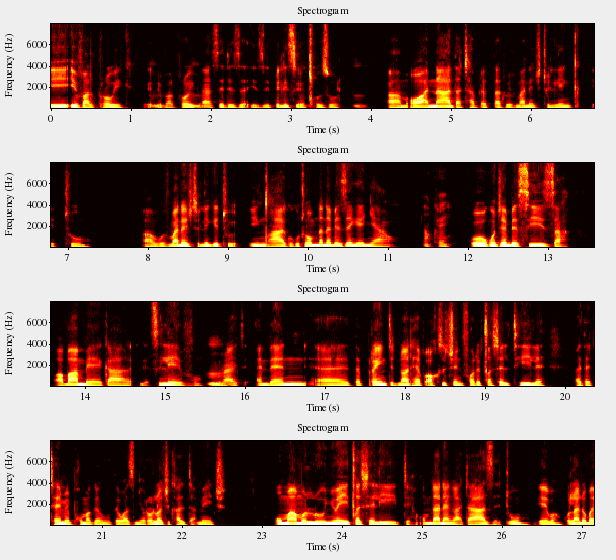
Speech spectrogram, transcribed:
i- Evalproic. Mm, Evalproic mm. acid is a, is a pilisi yoxhuzula, Mm. um, or another tablet that we've managed to link it to. Uh, we've managed to link it to ingxaki kuthiwa umntana beze ngeenyawo okay ngoku nje besiza wabambeka ngesilevu Mm. right and then uh, the brain did not have oxygen for ixesha elithile by the time ephuma ke there was neurological damage umama ulunywe ixesha elide umntana engade aze tu yebo kulaa nto uba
